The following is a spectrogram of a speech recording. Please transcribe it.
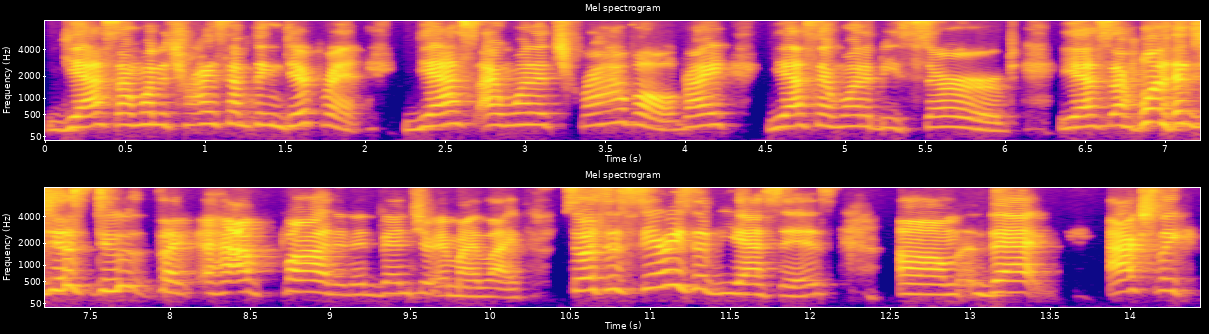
Yes, I want to try something different. Yes, I want to travel, right? Yes, I want to be served. Yes, I want to just do like have fun and adventure in my life. So it's a series of yeses um, that actually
